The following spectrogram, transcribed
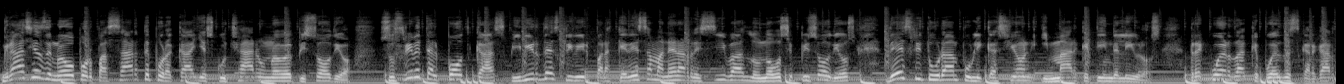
Gracias de nuevo por pasarte por acá y escuchar un nuevo episodio. Suscríbete al podcast Vivir de Escribir para que de esa manera recibas los nuevos episodios de escritura, publicación y marketing de libros. Recuerda que puedes descargar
